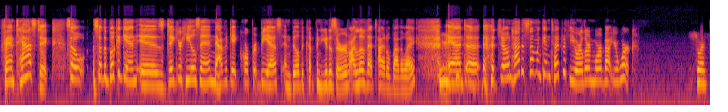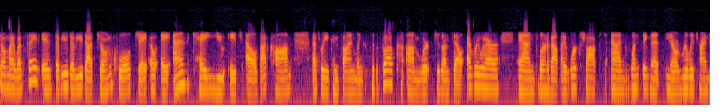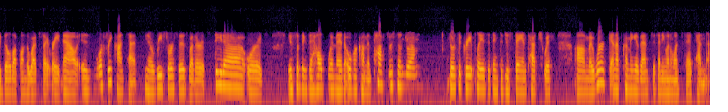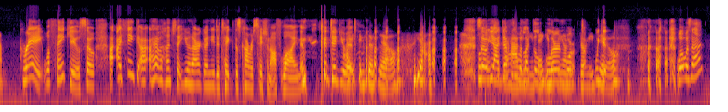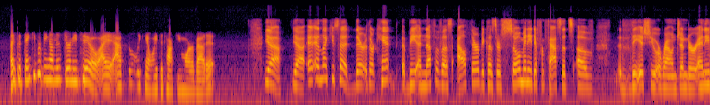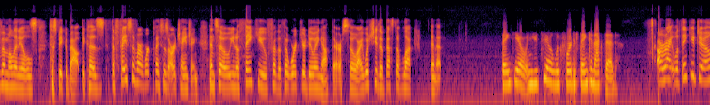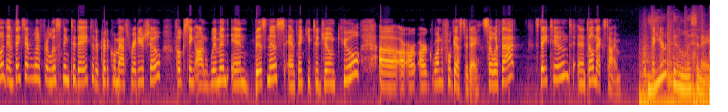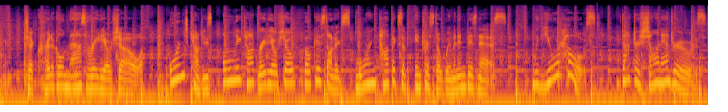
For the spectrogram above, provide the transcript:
Fantastic. So, so the book again is "Dig Your Heels In: Navigate Corporate BS and Build the Company You Deserve." I love that title, by the way. and uh, Joan, how does someone get in touch with you or learn more about your work? Sure. So my website is www.joankuhl, J-O-A-N-K-U-H-L dot com. That's where you can find links to the book, um, which is on sale everywhere, and learn about my workshops. And one thing that, you know, I'm really trying to build up on the website right now is more free content, you know, resources, whether it's data or it's, you know, something to help women overcome imposter syndrome. So it's a great place, I think, to just stay in touch with um, my work and upcoming events if anyone wants to attend them. Great. Well, thank you. So I, I think uh, I have a hunch that you and I are going to need to take this conversation offline and continue it. I think so too. yeah. Well, so yeah, I definitely would like to learn more. we too. Could, what was that? I said thank you for being on this journey too. I absolutely can't wait to talk to you more about it. Yeah, yeah, and, and, like you said, there there can't be enough of us out there because there's so many different facets of the issue around gender and even millennials to speak about because the face of our workplaces are changing. And so, you know, thank you for the, the work you're doing out there. So I wish you the best of luck in it. Thank you, and you too. Look forward to staying connected. All right. Well, thank you, Joan. And thanks everyone for listening today to the Critical Mass Radio Show, focusing on women in business. And thank you to Joan Kuhl, uh, our, our, our, wonderful guest today. So, with that, stay tuned. And until next time, take You've care. been listening to Critical Mass Radio Show. Orange County's only talk radio show focused on exploring topics of interest to women in business. With your host, Dr. Shawn Andrews.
